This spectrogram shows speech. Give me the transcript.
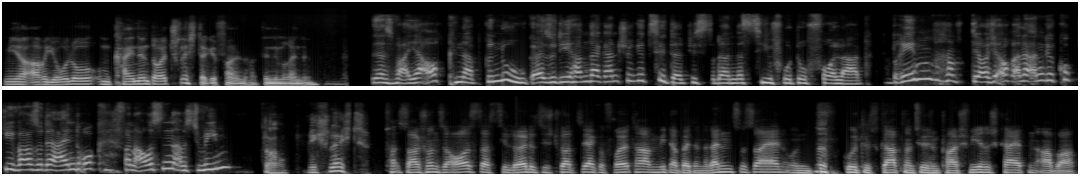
mir Ariolo um keinen Deut schlechter gefallen hat in dem Rennen. Das war ja auch knapp genug. Also die haben da ganz schön gezittert, bis dann das Zielfoto vorlag. Bremen, habt ihr euch auch alle angeguckt? Wie war so der Eindruck von außen am Stream? Doch, nicht schlecht. Es sah schon so aus, dass die Leute sich dort sehr gefreut haben, wieder bei den Rennen zu sein. Und gut, es gab natürlich ein paar Schwierigkeiten, aber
